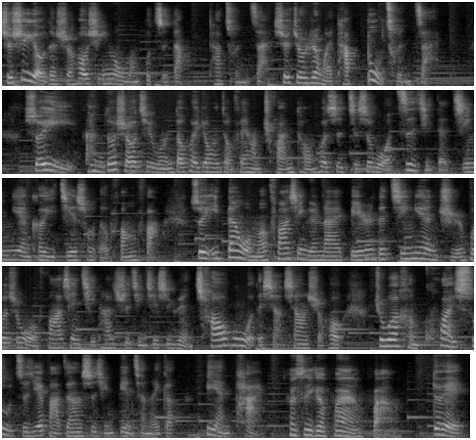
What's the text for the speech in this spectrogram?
只是有的时候是因为我们不知道它存在，所以就认为它不存在。所以很多时候，其实我们都会用一种非常传统，或是只是我自己的经验可以接受的方法。所以一旦我们发现原来别人的经验值，或者是我发现其他事情其实远超乎我的想象的时候，就会很快速直接把这样的事情变成了一个变态，它是一个办法，对，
